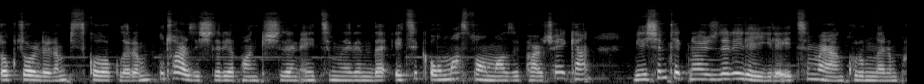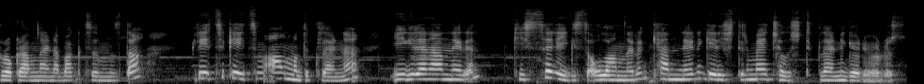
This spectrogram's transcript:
Doktorların, psikologların, bu tarz işleri yapan kişilerin eğitimlerinde etik olmazsa olmaz bir parçayken bilişim teknolojileriyle ilgili eğitim veren kurumların programlarına baktığımızda bir etik eğitim almadıklarını, ilgilenenlerin, kişisel ilgisi olanların kendilerini geliştirmeye çalıştıklarını görüyoruz.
